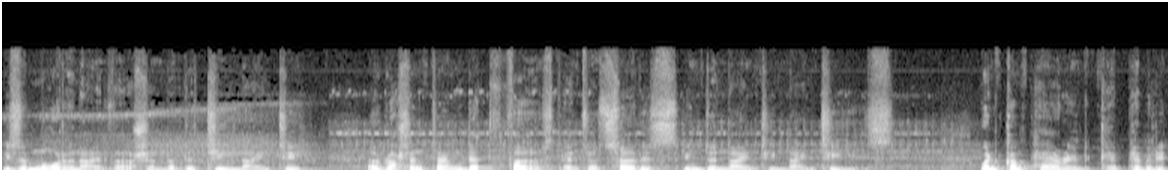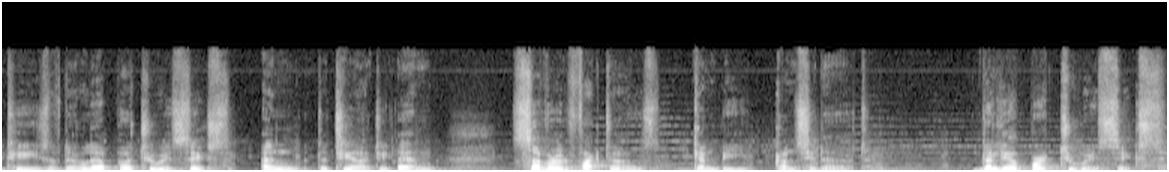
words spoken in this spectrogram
is a modernized version of the T-90, a Russian tank that first entered service in the 1990s. When comparing the capabilities of the Leopard 2A6 and the T-90M, several factors can be considered. The Leopard 2A6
